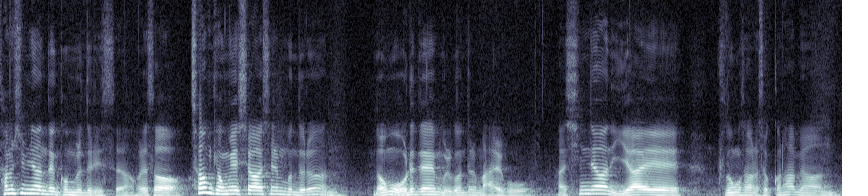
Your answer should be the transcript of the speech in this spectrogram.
30년 된 건물들이 있어요. 그래서 처음 경매 시작하시는 분들은 너무 오래된 물건들 말고 한 10년 이하의 부동산으로 접근하면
